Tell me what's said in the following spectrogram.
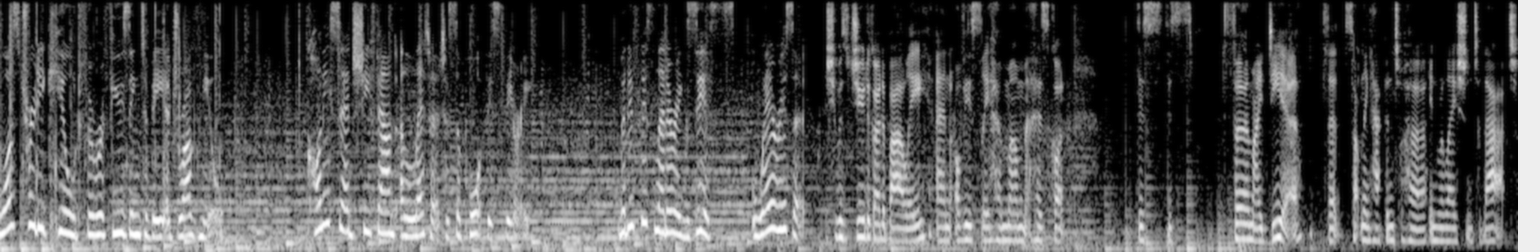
Was Trudie killed for refusing to be a drug mule? Connie said she found a letter to support this theory. But if this letter exists, where is it? She was due to go to Bali, and obviously her mum has got this this firm idea that something happened to her in relation to that.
